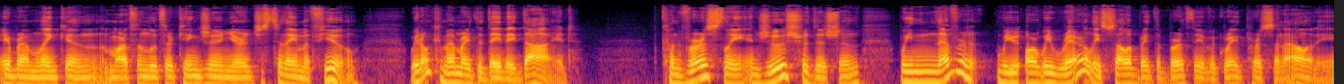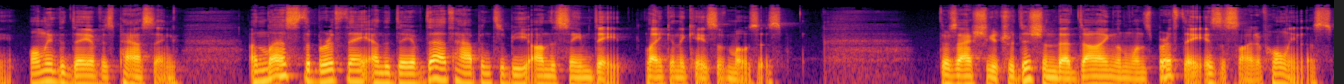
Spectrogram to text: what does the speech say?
Abraham Lincoln, Martin Luther King Jr., just to name a few. We don't commemorate the day they died. Conversely, in Jewish tradition, we never we or we rarely celebrate the birthday of a great personality, only the day of his passing, unless the birthday and the day of death happen to be on the same date, like in the case of Moses. There's actually a tradition that dying on one's birthday is a sign of holiness.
